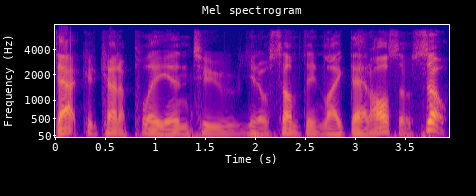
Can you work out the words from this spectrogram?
that could kind of play into you know something like that also. So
